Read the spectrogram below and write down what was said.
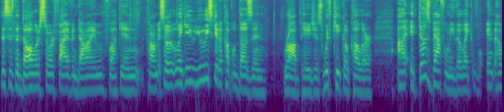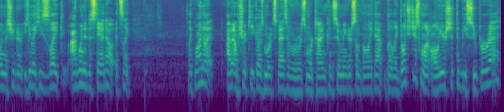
This is the dollar store five and dime fucking comic. So like you you at least get a couple dozen Rob pages with Kiko color. Uh, it does baffle me though, like and how in the shooter he like he's like I wanted to stand out. It's like like why not? I- I'm sure Kiko's more expensive or it's more time consuming or something like that. But like, don't you just want all your shit to be super rad?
